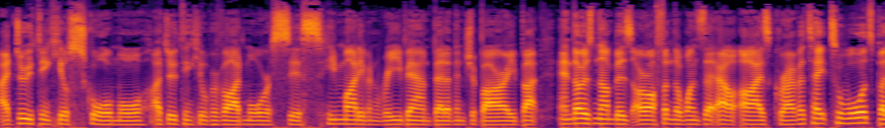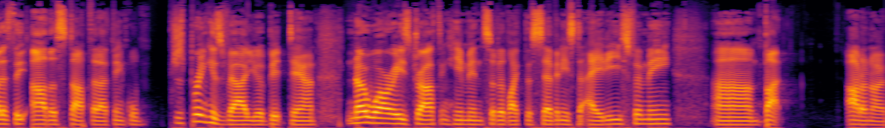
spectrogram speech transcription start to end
I do think he'll score more. I do think he'll provide more assists. He might even rebound better than Jabari, but and those numbers are often the ones that our eyes gravitate towards, but it's the other stuff that I think will just bring his value a bit down. No worries drafting him in sort of like the 70s to 80s for me. Um, but I don't know.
